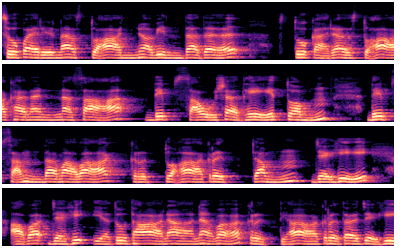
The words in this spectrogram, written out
സുപരിണസ്ത്വാന്വവിന്ദത് സ്തുകരസ്ത്വാഖനന്നസാ ദിപ്സൗഷധേ ത്വം ദിപ്സന്തമവാകൃത്വാകൃത്തം कृतं जहि अव जहि यदुधानानवकृत्या अथायो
